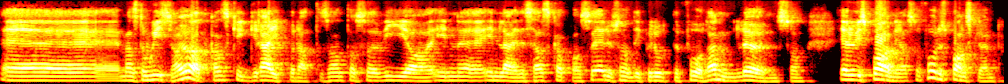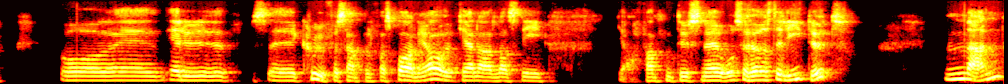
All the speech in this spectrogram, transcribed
Eh, mens Norwegian har jo vært ganske grei på dette. Altså Via inn, innleide selskaper så er det jo sånn at de pilotene får den lønnen som Er du i Spania, så får du spansk lønn. Og eh, er du crew crew f.eks. fra Spania og tjener la oss si ja, 15 000 euro, så høres det lite ut. Men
